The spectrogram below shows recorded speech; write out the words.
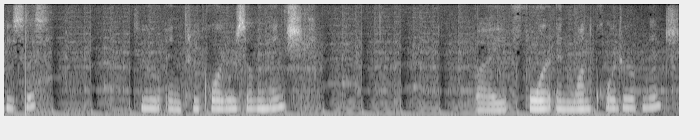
pieces. Two and three quarters of an inch by four and one quarter of an inch.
